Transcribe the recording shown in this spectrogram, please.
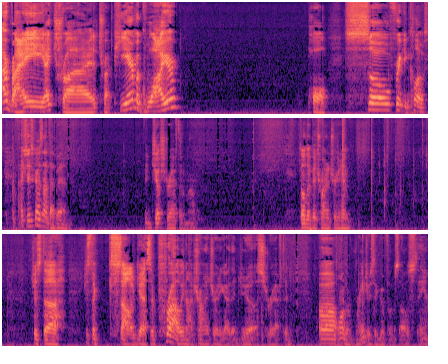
All right, I tried. I tried. Pierre McGuire. Paul, so freaking close. Actually, this guy's not that bad. We just drafted him though. Don't think they're trying to trade him. Just uh, just a solid guess. They're probably not trying to trade a guy they just drafted. Uh, one of the Rangers did good for themselves. Damn.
